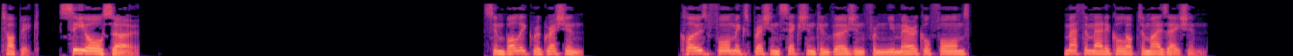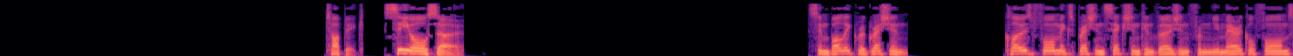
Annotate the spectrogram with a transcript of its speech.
Topic. See also. Symbolic regression. Closed form expression section conversion from numerical forms. Mathematical optimization. Topic. See also. Symbolic regression. Closed form expression section conversion from numerical forms.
